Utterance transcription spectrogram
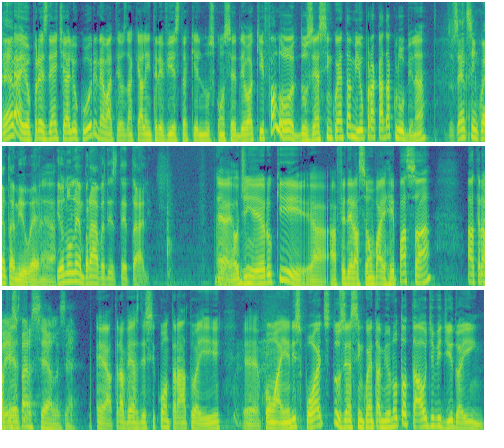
é. é, e o presidente Hélio Cury, né, Matheus, naquela entrevista que ele nos concedeu aqui, falou 250 mil para cada clube, né? 250 mil, é. é. Eu não lembrava desse detalhe. É, é o dinheiro que a, a federação vai repassar através. Três parcelas, de, é. É, através desse contrato aí é, com a N Sports, 250 mil no total, dividido aí em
